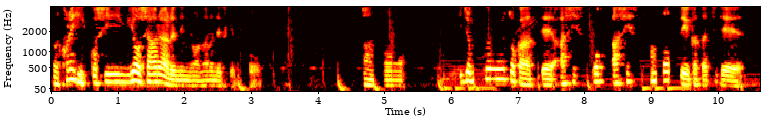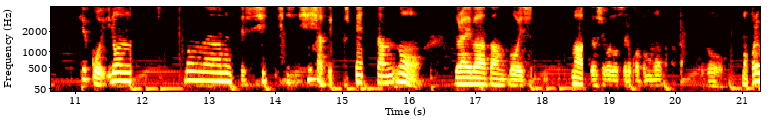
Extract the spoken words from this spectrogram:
これ、これ引っ越し業者あるあるにはなるんですけど、あの、一応僕とかってアシスト、アシスタントっていう形で、結構いろんな、いろんな、なんて、し、死者っていうか、支店さんのドライバーさんと一緒に回ってお仕事することも多かったんですけど、まあこれ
